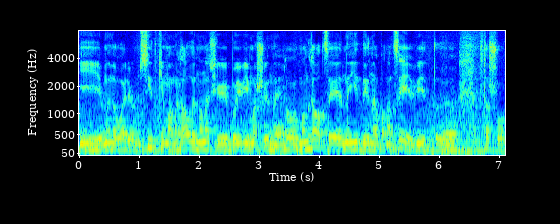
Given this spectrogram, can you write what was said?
і ми наварюємо сітки, мангали на наші бойові машини. Мангал це не єдина панацея від е, пташок.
